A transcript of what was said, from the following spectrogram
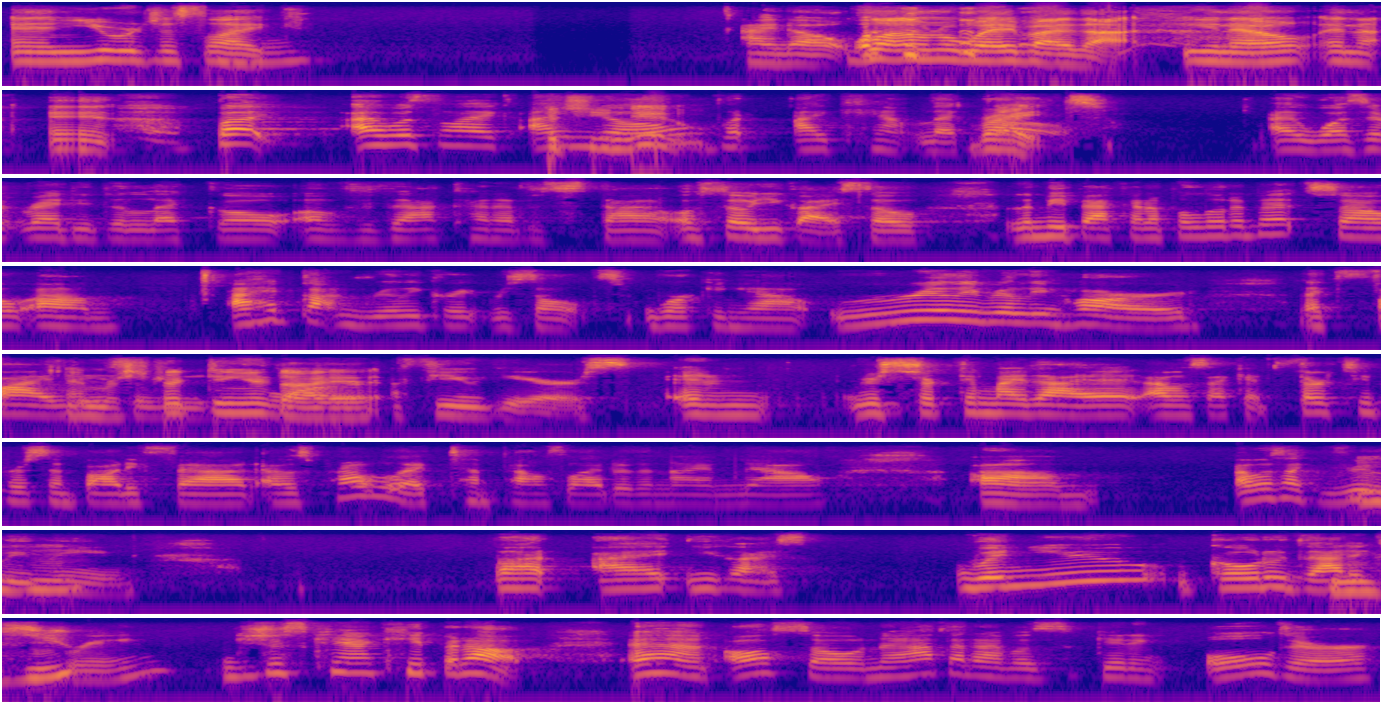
and you were just like mm-hmm. i know blown away by that you know and and but i was like i know knew. but i can't let go right I wasn't ready to let go of that kind of style. Oh, so you guys, so let me back it up a little bit. So, um, I had gotten really great results working out really, really hard, like five and restricting your diet a few years and restricting my diet. I was like at 13% body fat. I was probably like 10 pounds lighter than I am now. Um, I was like really mm-hmm. lean, but I, you guys, when you go to that mm-hmm. extreme, you just can't keep it up. And also now that I was getting older,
